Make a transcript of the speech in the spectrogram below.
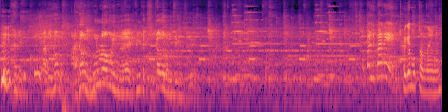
아니 아니 형아형 이걸로 하고 있네 그러니까 뒷각을 움직이지 빨리 빨리 되게 못하네.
